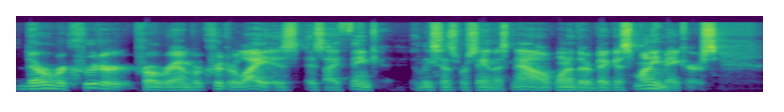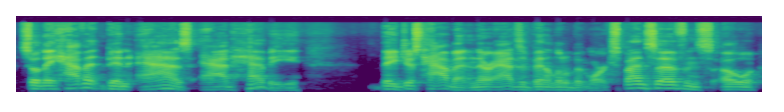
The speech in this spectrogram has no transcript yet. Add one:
their recruiter program Recruiter Lite is is i think at least as we're saying this now one of their biggest money makers. So they haven't been as ad heavy. They just haven't and their ads have been a little bit more expensive. And so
